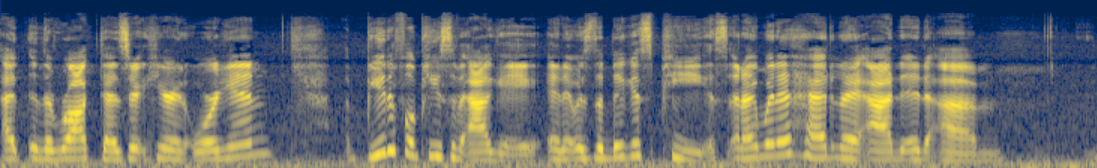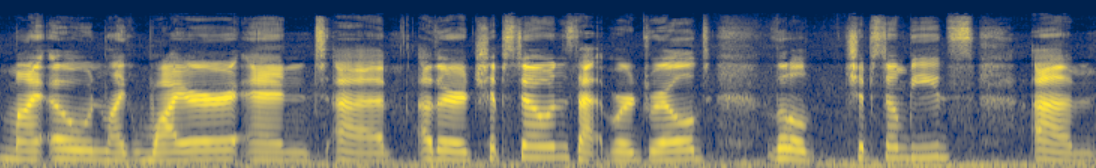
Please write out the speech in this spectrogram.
at, in the rock desert here in Oregon. A beautiful piece of agate, and it was the biggest piece. And I went ahead and I added um my own like wire and uh, other chipstones that were drilled, little chipstone beads. Um,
